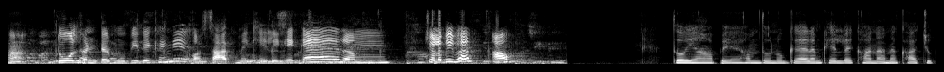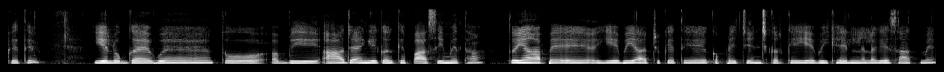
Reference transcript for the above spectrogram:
हाँ टोल हंटर मूवी देखेंगे और साथ में खेलेंगे कैरम। चलो विवान आओ। तो यहाँ पे हम दोनों कैरम खेल रहे, खाना ना खा चुके थे। ये लोग गए हुए हैं तो अभी आ जाएँगे घर के पास ही में था। तो यहाँ पे ये भी आ चुके थे, कपड़े चेंज करके ये भी खेलने लगे साथ में।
